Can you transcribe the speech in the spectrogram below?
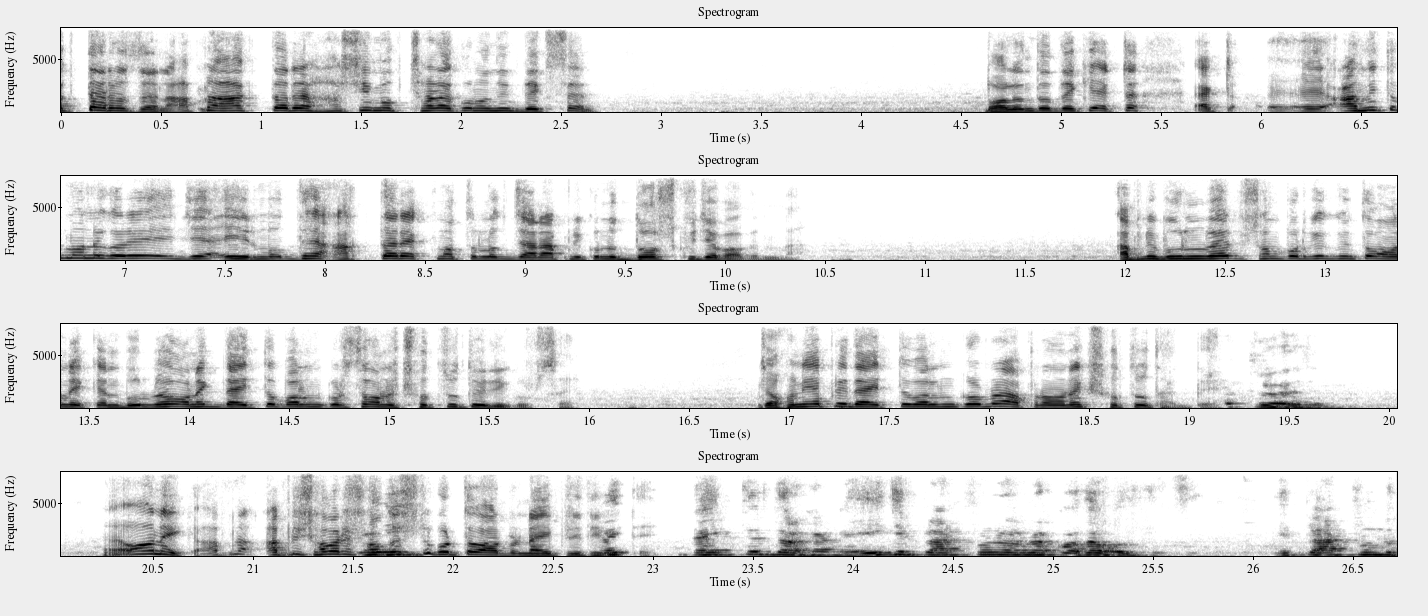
আক্তার হোসেন, আপনার আক্তারের হাসি মুখ ছাড়া কোনোদিন দেখছেন? বলেন তো দেখি, একটা একটা আমি তো মনে করি যে এর মধ্যে আক্তার একমাত্র লোক যারা আপনি কোনো দোষ খুঁজে পাবেন না। আপনি বুলবুল ভাইয়ের সম্পর্কে কিন্তু অনেক কারণ বুলবুল ভাই অনেক দায়িত্ব পালন করছে, অনেক শত্রু তৈরি করছে। যখনই আপনি দায়িত্ব পালন করবেন, আপনার অনেক শত্রু থাকবে। হয়ে অনেক। আপনার আপনি সবাই সন্তুষ্ট করতে পারবেন না এই পৃথিবীতে। দায়িত্বের দরকার নেই। এই যে প্ল্যাটফর্মে আমরা কথা বলতেছি এই প্ল্যাটফর্মটা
